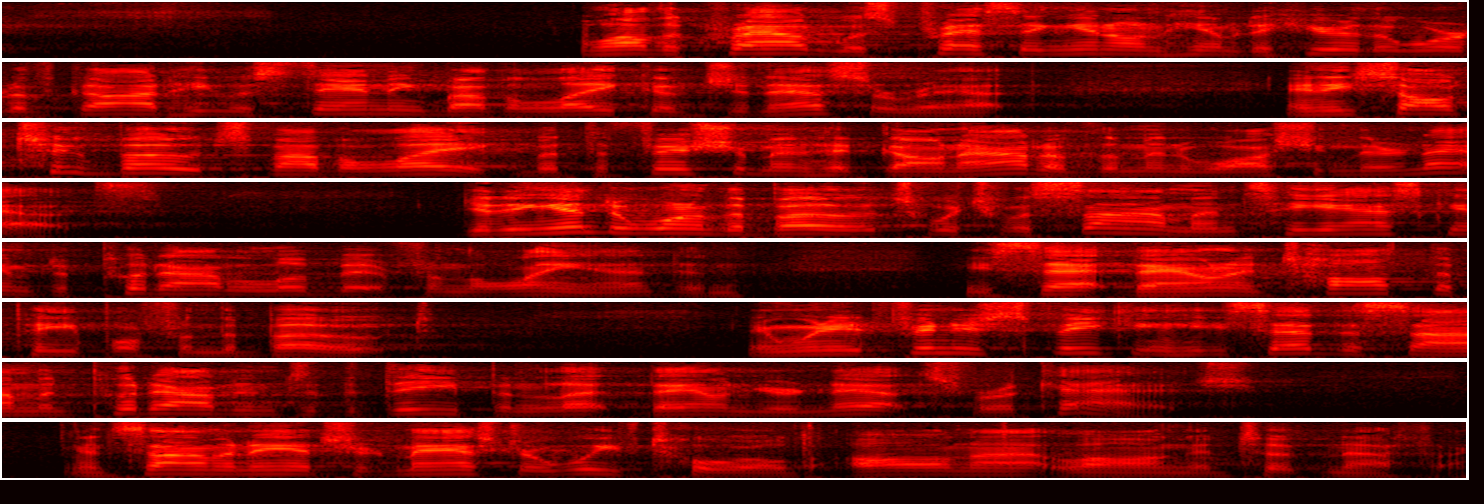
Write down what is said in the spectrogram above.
while the crowd was pressing in on him to hear the word of God, he was standing by the lake of Gennesaret, and he saw two boats by the lake, but the fishermen had gone out of them and washing their nets. Getting into one of the boats, which was Simon's, he asked him to put out a little bit from the land, and he sat down and taught the people from the boat. And when he had finished speaking, he said to Simon, Put out into the deep and let down your nets for a catch. And Simon answered, Master, we've toiled all night long and took nothing.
